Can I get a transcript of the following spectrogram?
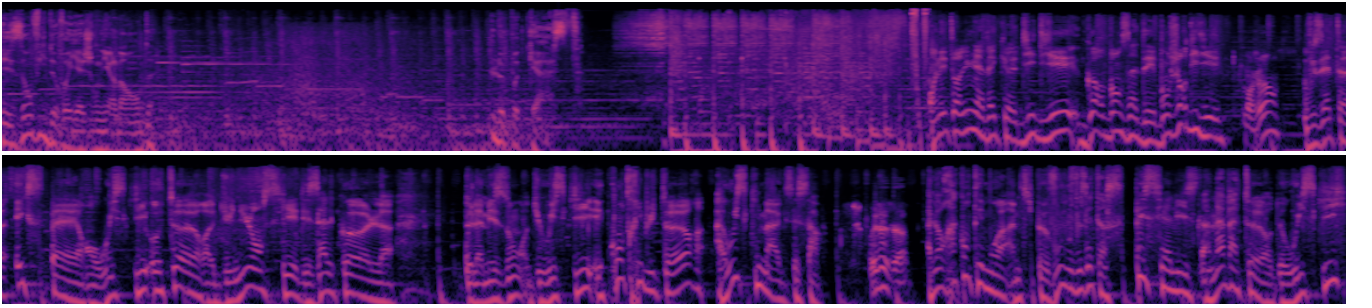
Des envies de voyage en Irlande. Le podcast. On est en ligne avec Didier Gorbanzadeh. Bonjour Didier. Bonjour. Vous êtes expert en whisky, auteur du nuancier des alcools de la maison du whisky et contributeur à Whisky Mag, c'est ça? Oui, c'est ça. Alors racontez-moi un petit peu, vous, vous êtes un spécialiste, un amateur de whisky.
